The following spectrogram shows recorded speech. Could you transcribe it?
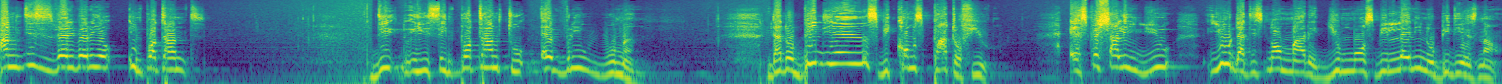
And this is very, very important. It's important to every woman that obedience becomes part of you. Especially you you that is not married you must be learning obedience now.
